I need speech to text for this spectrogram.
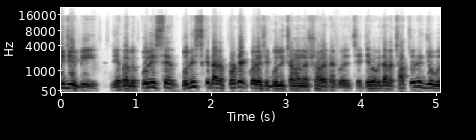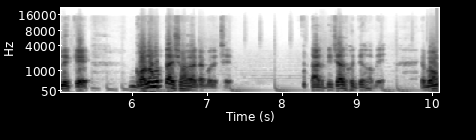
বিজিবি, যেভাবে পুলিশের, পুলিশকে তারা প্রোটেক্ট করেছে, গুলি চালানোর সহায়তা করেছে, যেভাবে তারা ছাত্রলীগ যুবলীগকে গণহত্যায় সহায়তা করেছে, তার বিচার হইতে হবে। এবং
